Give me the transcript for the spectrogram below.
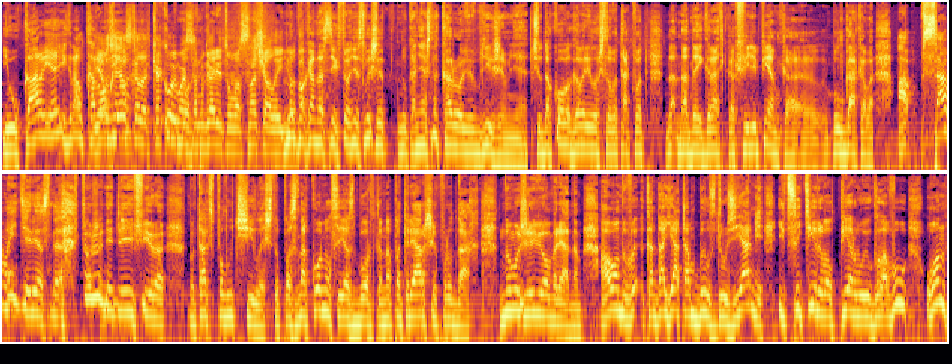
и у Кария играл Коровьева. Я хотел сказать, какой мастер Маргарита у вас сначала идет? Ну, пока нас никто не слышит, ну, конечно, Коровьев ближе мне. Чудакова говорила, что вот так вот надо играть, как Филипенко, э, Булгакова. А самое интересное, тоже не для эфира, но так получилось, что познакомился я с Бор Бортко на Патриарших прудах. Ну, мы живем рядом. А он, когда я там был с друзьями и цитировал первую главу, он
